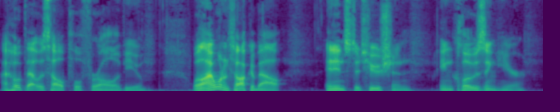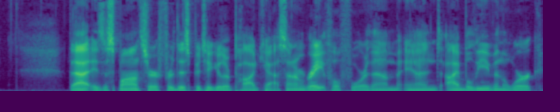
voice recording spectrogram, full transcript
I hope that was helpful for all of you. Well, I want to talk about an institution in closing here that is a sponsor for this particular podcast, and I'm grateful for them, and I believe in the work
